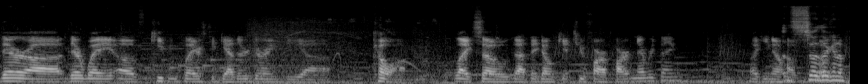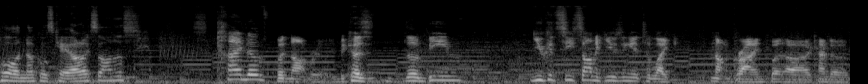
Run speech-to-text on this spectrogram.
their uh, their way of keeping players together during the uh, co-op, like so that they don't get too far apart and everything. Like you know how. So they're gonna pull a Knuckles Chaotix on us? kind of, but not really, because the beam, you could see Sonic using it to like not grind, but uh, kind of.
